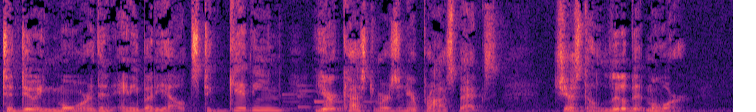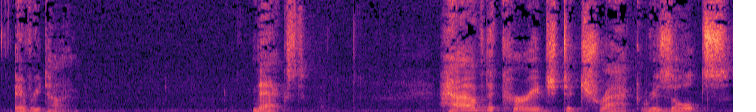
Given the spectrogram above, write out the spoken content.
to doing more than anybody else, to giving your customers and your prospects just a little bit more every time. Next, have the courage to track results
